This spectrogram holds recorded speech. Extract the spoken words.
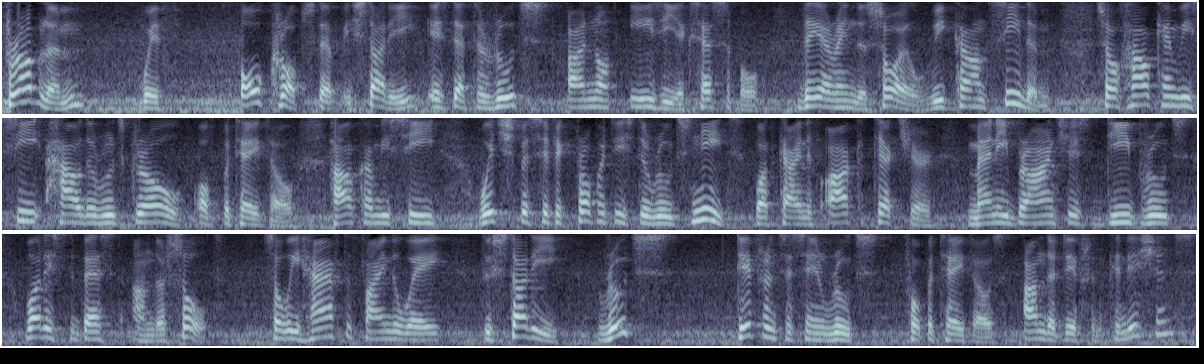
Problem with all crops that we study is that the roots are not easy accessible. They are in the soil. We can't see them. So how can we see how the roots grow of potato? How can we see which specific properties the roots need? What kind of architecture? Many branches, deep roots. What is the best under salt? So we have to find a way to study roots, differences in roots for potatoes under different conditions,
